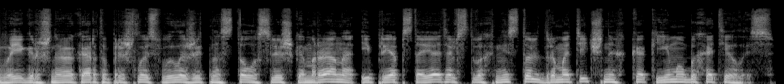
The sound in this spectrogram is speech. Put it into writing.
Выигрышную карту пришлось выложить на стол слишком рано и при обстоятельствах не столь драматичных, как ему бы хотелось.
